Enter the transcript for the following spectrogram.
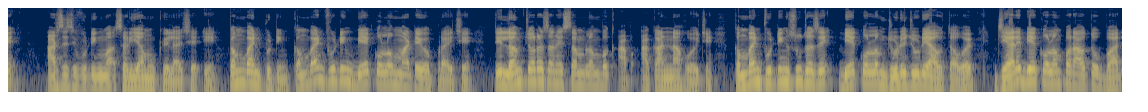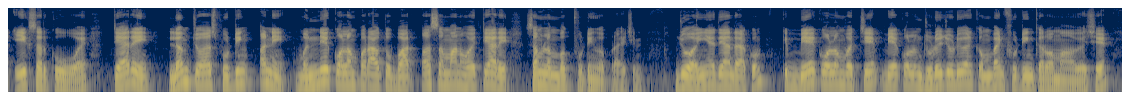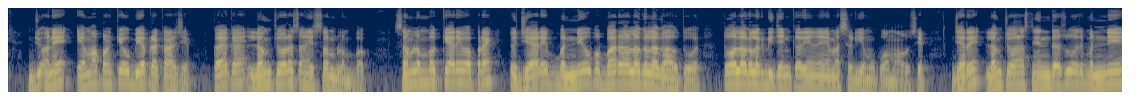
આરસીસી ફૂટિંગમાં સળિયા મૂકેલા છે એ. કમ્બાઇન્ડ ફૂટિંગ કમ્બાઇન્ડ ફૂટિંગ બે કોલમ માટે વપરાય છે. તે લંબચોરસ અને સમલંબક આકારના હોય છે. કમ્બાઇન્ડ ફૂટિંગ શું થશે? બે કોલમ જોડે જોડે આવતા હોય. જ્યારે બે કોલમ પર આવતો ભાર એક સરખો હોય, ત્યારે લંબચોરસ ફૂટિંગ અને બંને કોલમ પર આવતો ભાર અસમાન હોય, ત્યારે સમલંબક ફૂટિંગ વપરાય છે. જો અહીંયા ધ્યાન રાખો કે બે કોલમ વચ્ચે બે કોલમ જોડે જોડે અને કમ્બાઇન્ડ ફૂટિંગ કરવામાં આવે છે. જો અને એમાં પણ કેવું બે પ્રકાર છે. કયા કયા? લંબચોરસ અને સમલંબક. સમલંબક ક્યારે વપરાય? તો જ્યારે બંને ઉપર ભાર અલગ અલગ આવતો હોય, તો અલગ અલગ ડિઝાઇન કરીને એમાં સળિયા મૂકવામાં આવશે જ્યારે લંબચોરસની અંદર શું હશે બંને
